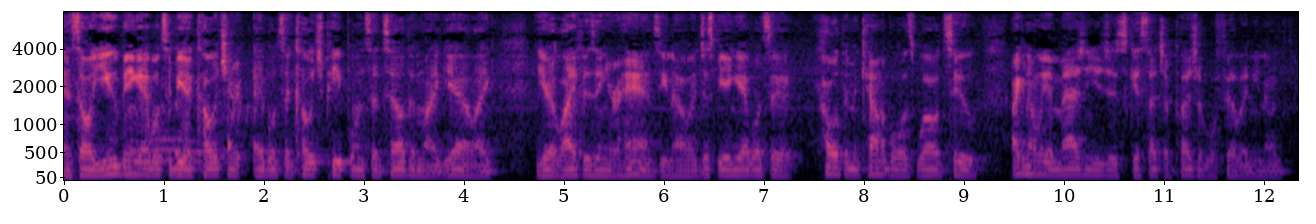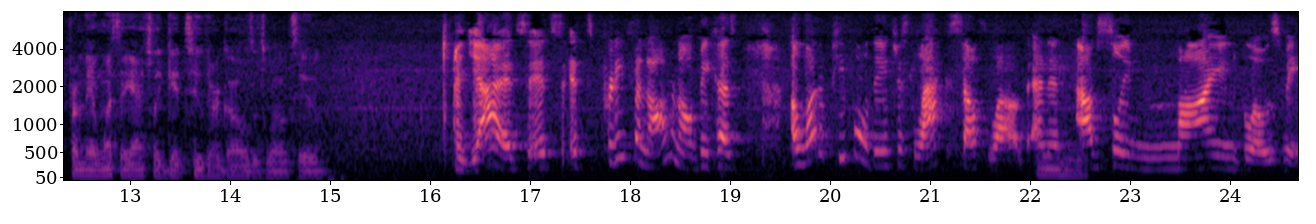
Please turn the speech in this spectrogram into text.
And so you being able to be a coach and able to coach people and to tell them like, yeah, like your life is in your hands, you know, and just being able to hold them accountable as well too. I can only imagine you just get such a pleasurable feeling, you know, from there once they actually get to their goals as well too. Yeah, it's it's it's pretty phenomenal because a lot of people they just lack self love, and it mm. absolutely mind blows me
